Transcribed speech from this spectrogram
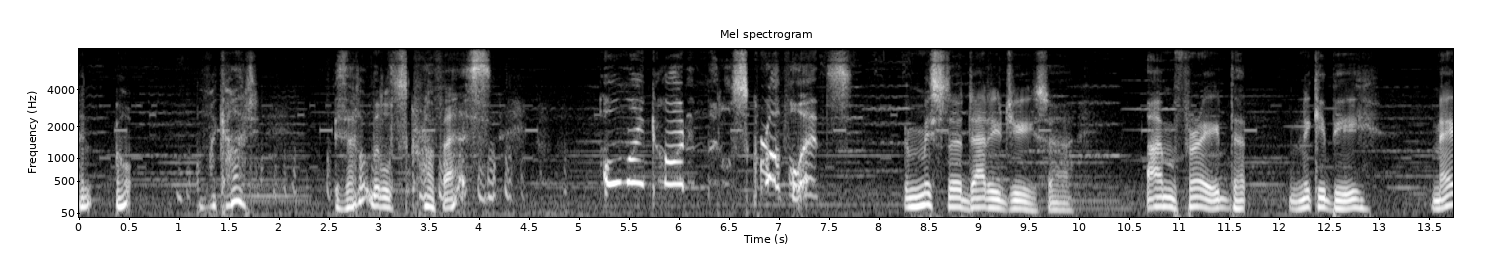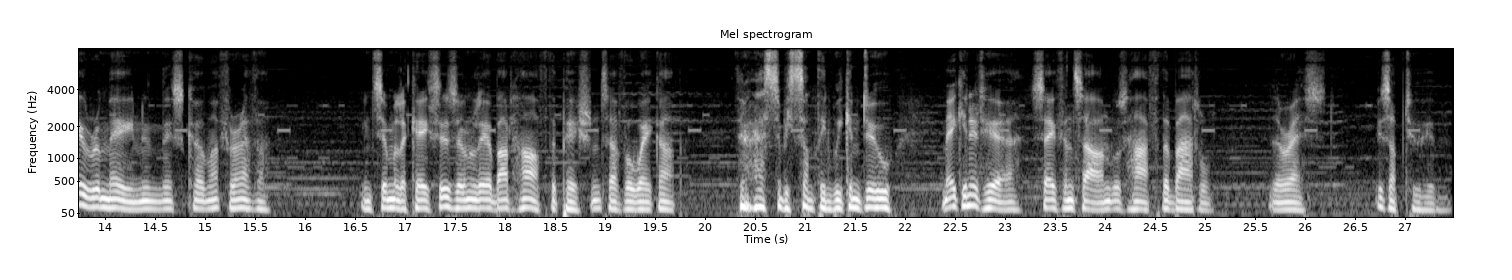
And, oh, oh my god. Is that a little Scruff-S? Oh my god, a little Scrufflets! Mr. Daddy G, sir. I'm afraid that Nicky B may remain in this coma forever. In similar cases, only about half the patients ever wake up. There has to be something we can do. Making it here, safe and sound, was half the battle. The rest is up to him.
